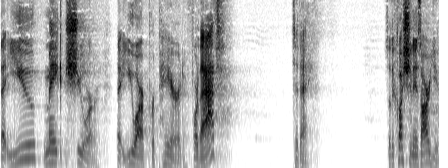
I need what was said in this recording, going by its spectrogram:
that you make sure that you are prepared for that today. So the question is are you?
